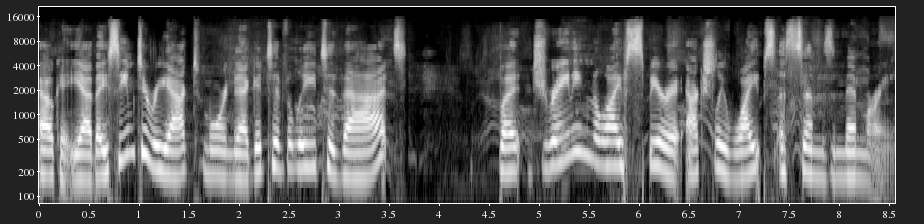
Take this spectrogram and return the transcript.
Okay, yeah, they seem to react more negatively to that. But draining the life spirit actually wipes a Sim's memory.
